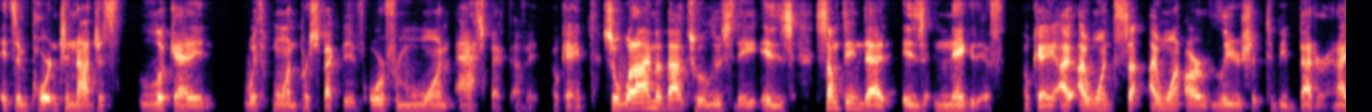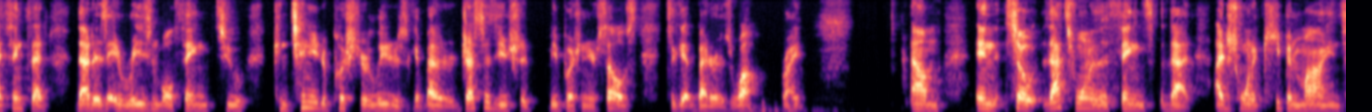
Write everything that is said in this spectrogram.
it's important to not just look at it with one perspective or from one aspect of it okay? So what i'm about to elucidate is something that is negative okay? I, I want i want our leadership to be better and i think that that is a reasonable thing to continue to push your leaders to get better just as you should be pushing yourselves to get better as well right? Um, and so that's one of the things that i just want to keep in mind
